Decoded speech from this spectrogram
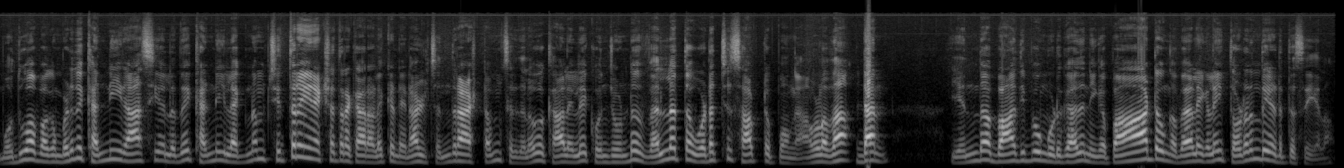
பொதுவாக பார்க்கும்பொழுது கன்னி ராசி அல்லது கன்னி லக்னம் சித்திரை நட்சத்திரக்காரர்களுக்கு இன்றைய நாள் சந்திராஷ்டம். சிறிதளவு காலையிலே கொஞ்சோண்டு வெள்ளத்தை உடைச்சு சாப்பிட்டு போங்க. அவ்வளோதான் டன் எந்த பாதிப்பும் கொடுக்காது. நீங்கள் பாட்டு உங்கள் வேலைகளை தொடர்ந்து எடுத்து செய்யலாம்.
